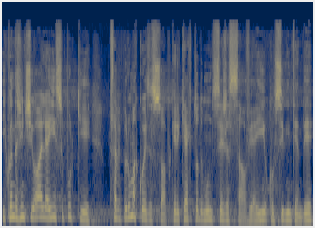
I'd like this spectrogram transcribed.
E quando a gente olha isso, por quê? Sabe, por uma coisa só, porque Ele quer que todo mundo seja salvo. E aí eu consigo entender.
